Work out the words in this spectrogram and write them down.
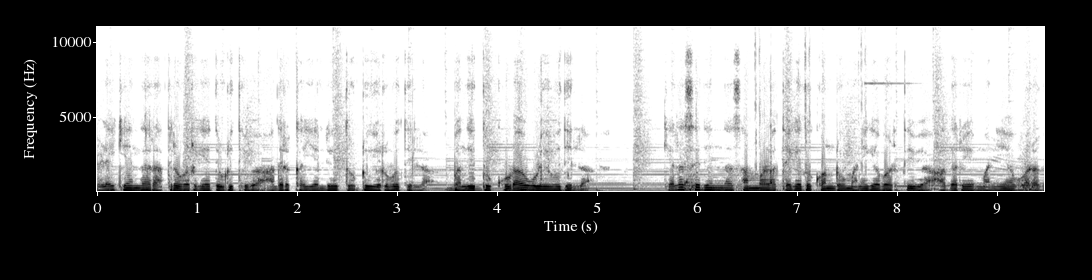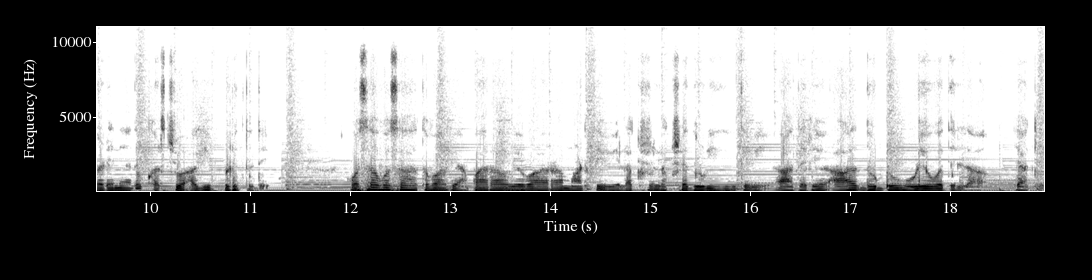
ಬೆಳಗ್ಗೆಯಿಂದ ರಾತ್ರಿವರೆಗೆ ದುಡಿತೀವಿ, ಆದರೆ ಕೈಯಲ್ಲಿ ದುಡ್ಡು ಇರುವುದಿಲ್ಲ, ಬಂದಿದ್ದು ಕೂಡ ಉಳಿಯುವುದಿಲ್ಲ. ಕೆಲಸದಿಂದ ಸಂಬಳ ತೆಗೆದುಕೊಂಡು ಮನೆಗೆ ಬರ್ತೀವಿ, ಆದರೆ ಮನೆಯ ಹೊರಗಡೆನೇ ಅದು ಖರ್ಚು ಆಗಿ ಬಿಡುತ್ತದೆ. ಹೊಸ ಹೊಸ ಅಥವಾ ವ್ಯಾಪಾರ, ವ್ಯವಹಾರ ಮಾಡ್ತೀವಿ, ಲಕ್ಷ ಲಕ್ಷ ದುಡಿಯುತ್ತೀವಿ ಆದರೆ ಆ ದುಡ್ಡು ಉಳಿಯುವುದಿಲ್ಲ. ಯಾಕೆ?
